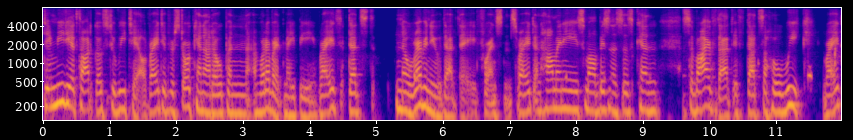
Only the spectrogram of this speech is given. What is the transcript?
The immediate thought goes to retail, right? If your store cannot open, whatever it may be, right? That's no revenue that day, for instance, right? And how many small businesses can survive that if that's a whole week, right?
